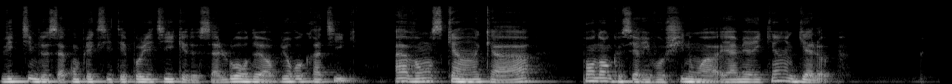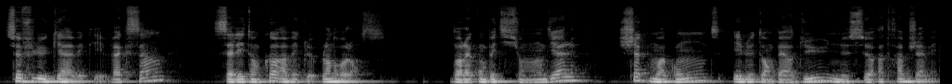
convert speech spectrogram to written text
victime de sa complexité politique et de sa lourdeur bureaucratique, avance qu'à un KA, pendant que ses rivaux chinois et américains galopent. Ce fut le cas avec les vaccins, ça l'est encore avec le plan de relance. Dans la compétition mondiale, chaque mois compte et le temps perdu ne se rattrape jamais.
